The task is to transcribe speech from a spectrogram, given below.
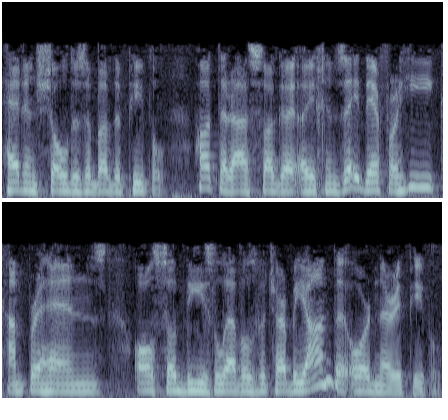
head and shoulders above the people. Therefore, he comprehends also these levels which are beyond the ordinary people.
